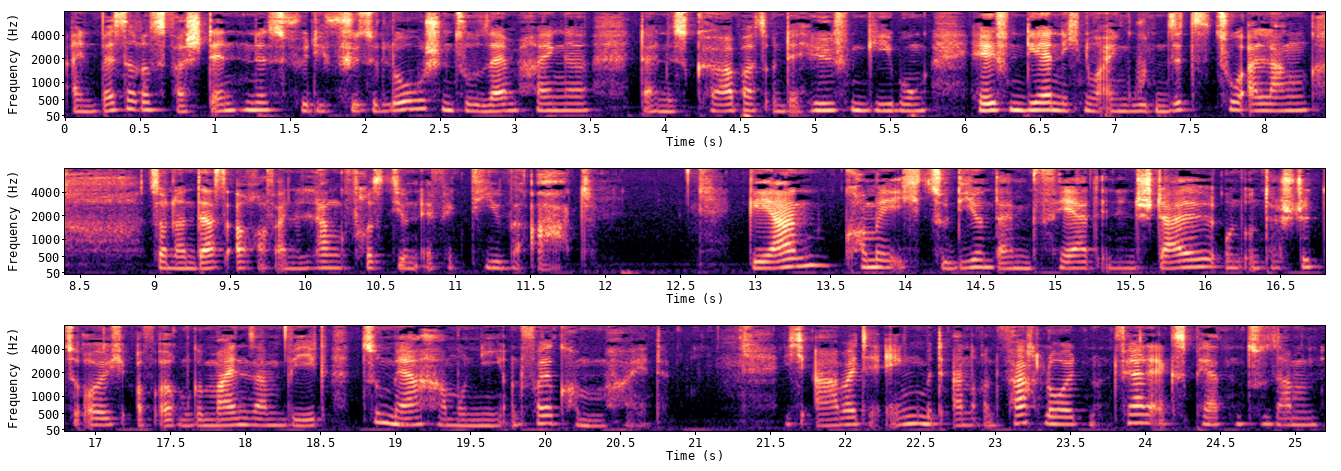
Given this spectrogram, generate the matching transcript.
Ein besseres Verständnis für die physiologischen Zusammenhänge deines Körpers und der Hilfengebung helfen dir nicht nur einen guten Sitz zu erlangen, sondern das auch auf eine langfristige und effektive Art. Gern komme ich zu dir und deinem Pferd in den Stall und unterstütze euch auf eurem gemeinsamen Weg zu mehr Harmonie und Vollkommenheit. Ich arbeite eng mit anderen Fachleuten und Pferdeexperten zusammen.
